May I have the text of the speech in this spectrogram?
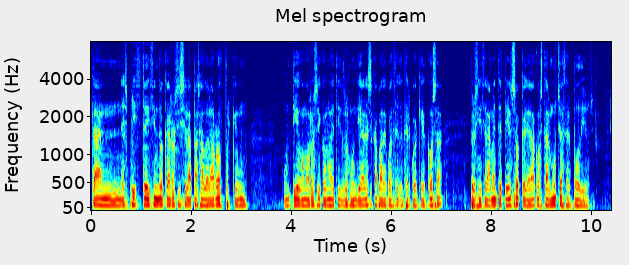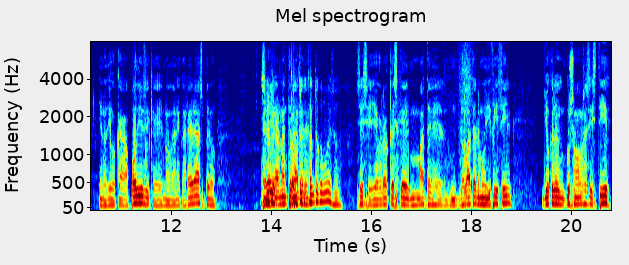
tan explícito diciendo que a Rossi se le ha pasado el arroz porque un, un tío como Rossi con nueve títulos mundiales es capaz de hacer cualquier cosa, pero sinceramente pienso que le va a costar mucho hacer podios. Yo no digo que haga podios y que no gane carreras, pero, ¿En pero realmente lo va a ¿Tanto, tener. tanto como eso? Sí, sí, yo creo que es que va a tener, lo va a tener muy difícil. Yo creo que incluso vamos a asistir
